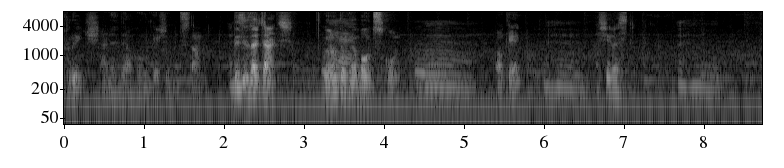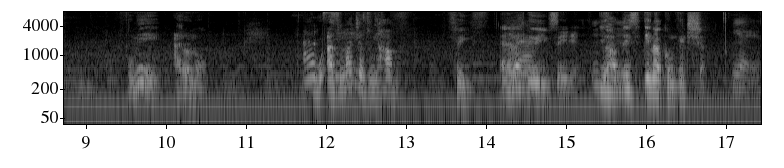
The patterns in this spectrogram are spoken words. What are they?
preach and the entire congregation would stand. Mm. This is a church. We're not talking about school. Mm. Okay? Mm-hmm. And she rested. Mm-hmm. For me, I don't know. I As much as we have faith, and I like the way you've said it, you have mm-hmm. this inner conviction. Yes.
